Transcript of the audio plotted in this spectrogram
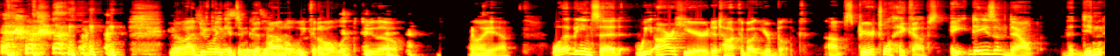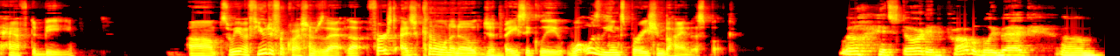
no, I do think it's a good model we could all look to, though. oh yeah. Well, that being said, we are here to talk about your book, um, Spiritual Hiccups: Eight Days of Doubt That Didn't Have to Be. Um, so we have a few different questions with that. Uh, first, I just kind of want to know, just basically, what was the inspiration behind this book? Well, it started probably back um,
